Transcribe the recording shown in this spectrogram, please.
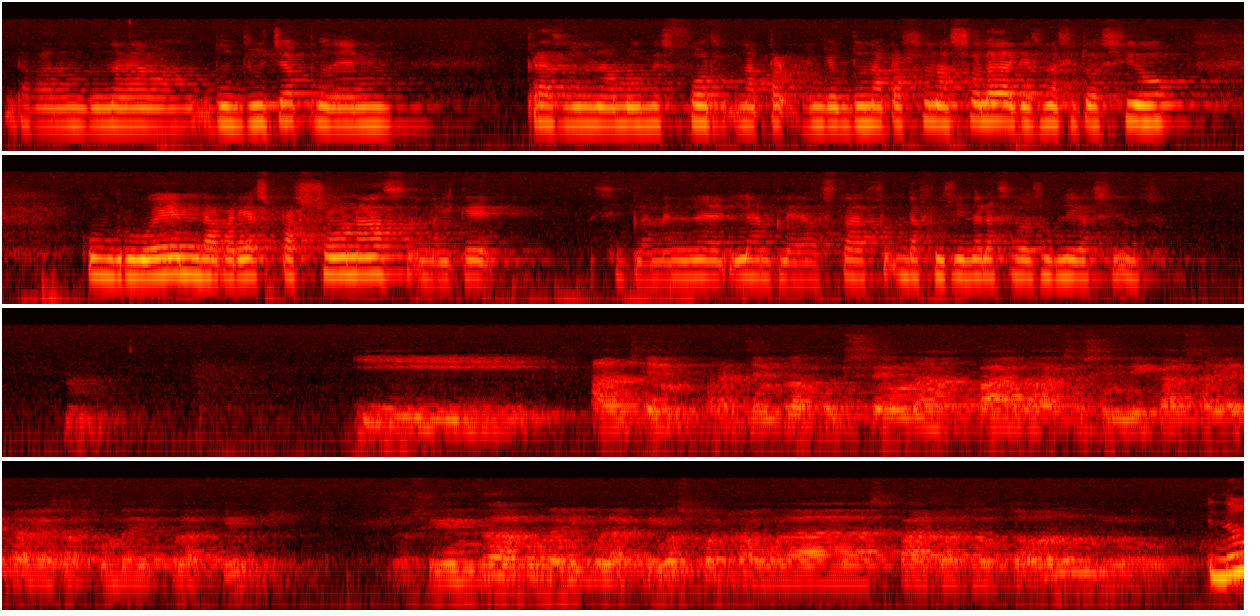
davant d'un jutge podem presionar molt més fort una, en lloc d'una persona sola, que és una situació congruent de diverses persones en el que simplement l'empleat està defugint de les seves obligacions. Mm. I el temps, per exemple, potser una part de l'acció sindical seria a través dels convenis col·lectius? O sigui, dintre del conveni col·lectiu es pot regular les parts dels autònoms? O... No,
